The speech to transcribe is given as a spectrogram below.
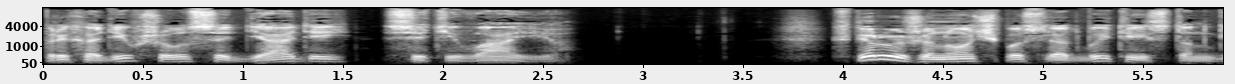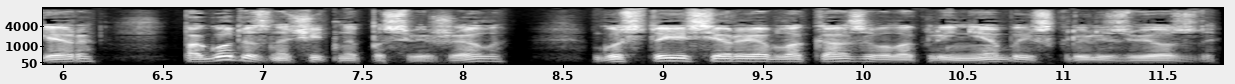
приходившегося дядей Сетивайо. В первую же ночь после отбытия из Тангера погода значительно посвежела, густые серые облака заволокли небо и скрыли звезды.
